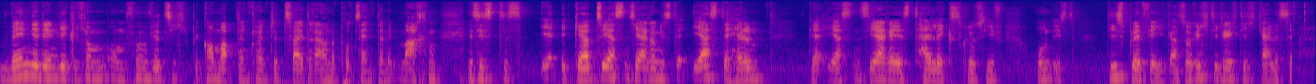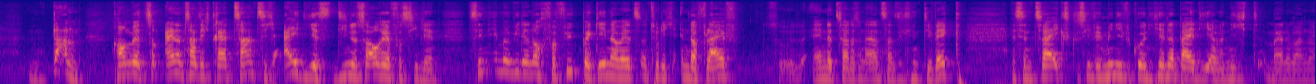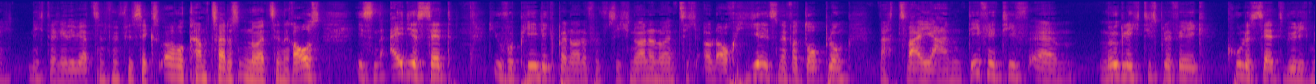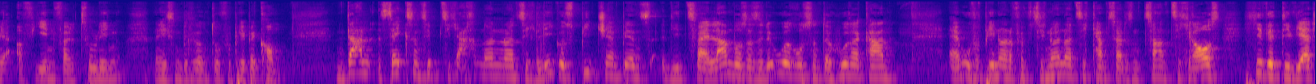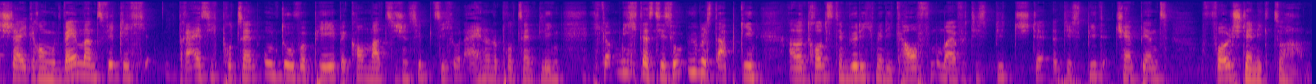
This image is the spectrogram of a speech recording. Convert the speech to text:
Wenn ihr den wirklich um, um 45 bekommen habt, dann könnt ihr 200, 300 Prozent damit machen. Es ist das, gehört zur ersten Serie und ist der erste Helm der ersten Serie, ist teilexklusiv und ist displayfähig. Also richtig, richtig geiles Set. Dann kommen wir zum 21320. Ideas Dinosaurierfossilien sind immer wieder noch verfügbar, gehen aber jetzt natürlich End of Life. So Ende 2021 sind die weg. Es sind zwei exklusive Minifiguren hier dabei, die aber nicht, meiner Meinung nach, nicht der Rede wert sind. 5 bis 6 Euro. Kam 2019 raus. Ist ein Ideas-Set. Die UVP liegt bei 59,99 und auch hier ist eine Verdopplung nach zwei Jahren definitiv ähm, möglich, displayfähig. Cooles Set würde ich mir auf jeden Fall zulegen, wenn ich es ein bisschen unter UVP bekomme. Dann 76, 899 Lego Speed Champions, die zwei Lambos, also der Urus und der Huracan. Ähm, UVP 59,99 kam 2020 raus. Hier wird die Wertsteigerung, wenn man es wirklich 30% unter UVP bekommen hat, zwischen 70 und 100% liegen. Ich glaube nicht, dass die so übelst abgehen, aber trotzdem würde ich mir die kaufen, um einfach die Speed, die Speed Champions vollständig zu haben.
